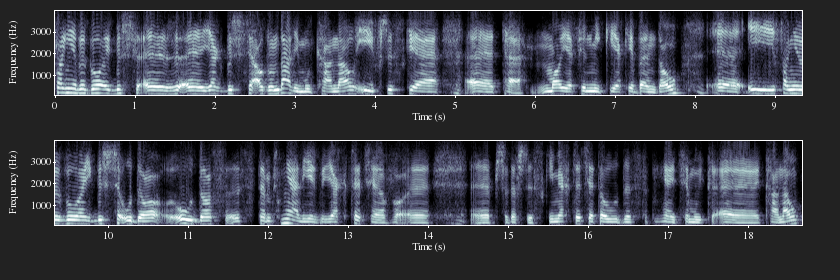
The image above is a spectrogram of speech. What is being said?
fajnie by było jakbyś, e, e, jakbyście oglądali mój kanał i wszystkie e, te moje filmiki jakie będą e, i fajnie by było jakbyście udo, udostępniali jak chcecie e, e, przede wszystkim. Jak chcecie to udostępniajcie mój e, kanał.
